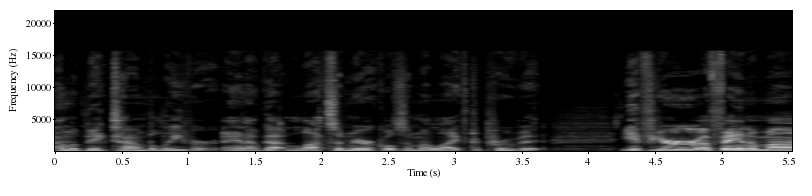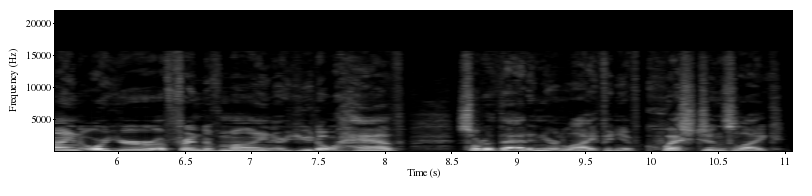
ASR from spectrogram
I'm a big time believer, and I've got lots of miracles in my life to prove it if you're a fan of mine or you're a friend of mine or you don't have sort of that in your life and you have questions like,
